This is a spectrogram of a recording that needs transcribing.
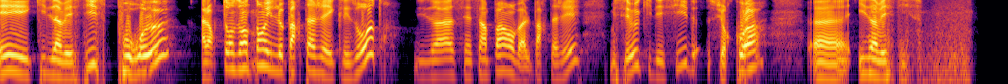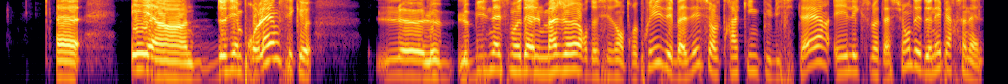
et qui l'investissent pour eux. Alors de temps en temps, ils le partagent avec les autres. Ils disent ah, c'est sympa, on va le partager, mais c'est eux qui décident sur quoi ils investissent. et un deuxième problème, c'est que le, business model majeur de ces entreprises est basé sur le tracking publicitaire et l'exploitation des données personnelles.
